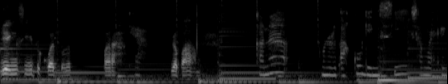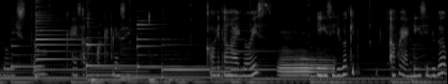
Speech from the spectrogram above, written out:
gengsi itu kuat banget parah. Ya. nggak paham. Karena menurut aku gengsi sama egois tuh kayak satu paket gak sih? Kalau kita nggak egois Hmm, gengsi juga kita apa ya gengsi juga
